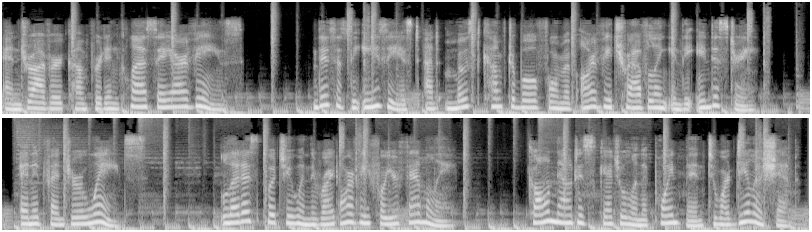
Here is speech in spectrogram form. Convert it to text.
and driver comfort in Class A RVs. This is the easiest and most comfortable form of RV traveling in the industry. An adventure awaits. Let us put you in the right RV for your family. Call now to schedule an appointment to our dealership.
